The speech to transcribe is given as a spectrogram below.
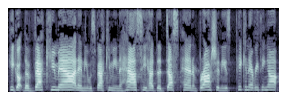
he got the vacuum out and he was vacuuming the house. He had the dustpan and brush and he was picking everything up,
